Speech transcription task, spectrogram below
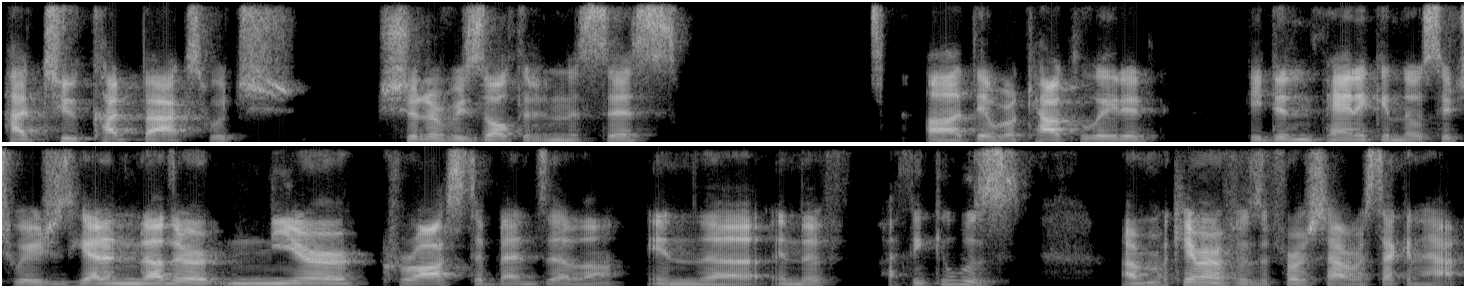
Had two cutbacks, which should have resulted in assists. Uh, they were calculated. He didn't panic in those situations. He had another near cross to Benzema in the in the I think it was I can't remember if it was the first half or second half.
